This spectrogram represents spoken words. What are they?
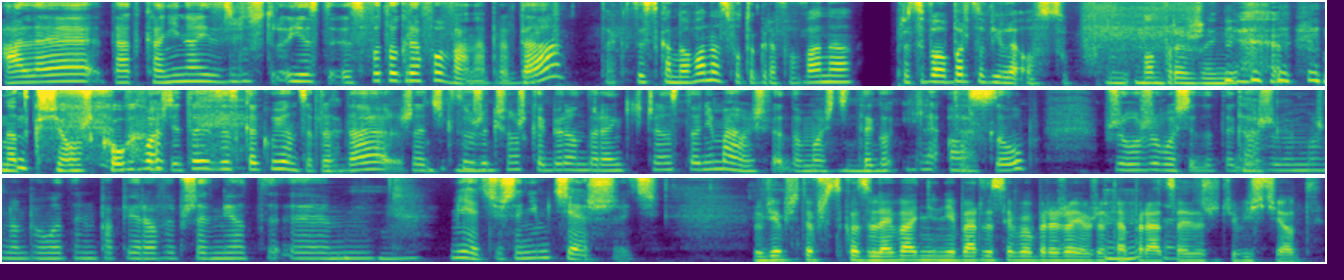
ale ta tkanina jest, jest sfotografowana, prawda? Tak, zeskanowana, sfotografowana. Pracowało bardzo wiele osób, mam wrażenie, nad książką. Właśnie, to jest zaskakujące, prawda? Że ci, którzy Mhm. książkę biorą do ręki, często nie mają świadomości Mhm. tego, ile osób przyłożyło się do tego, Tak. żeby można było ten papierowy przedmiot ym, Mhm. mieć i się nim cieszyć. ludziom się to wszystko zlewa, nie, nie bardzo sobie wyobrażają, że ta Mhm, praca tak. jest rzeczywiście od,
